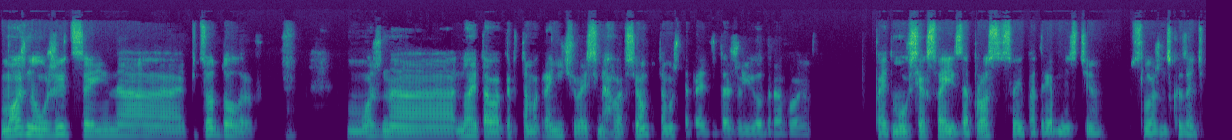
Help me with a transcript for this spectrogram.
Можно ужиться и на 500 долларов, можно, но это там ограничивая себя во всем, потому что, опять же, да, жилье дорогое. Поэтому у всех свои запросы, свои потребности, сложно сказать.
